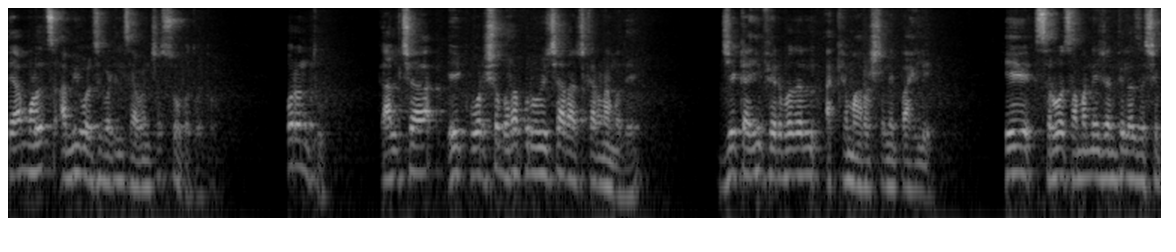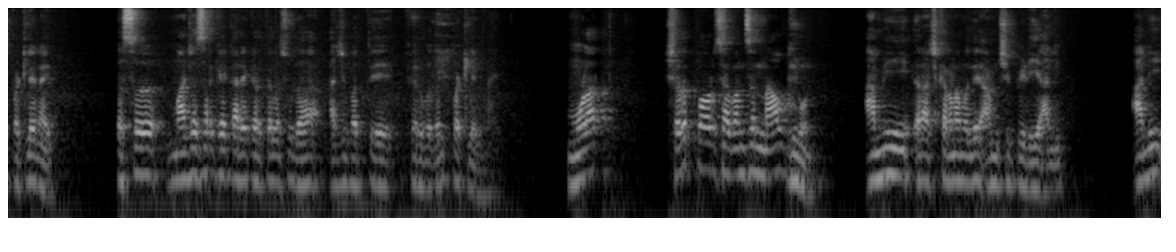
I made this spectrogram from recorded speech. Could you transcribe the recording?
त्यामुळंच आम्ही वळसे पाटील साहेबांच्या सोबत होतो. परंतु कालच्या एक वर्षभरापूर्वीच्या राजकारणामध्ये जे काही फेरबदल अख्ख्या महाराष्ट्राने पाहिले हे सर्वसामान्य जनतेला जसे पटले नाहीत तसं माझ्यासारख्या कार्यकर्त्याला सुद्धा अजिबात ते फेरबदल पटलेले नाहीत. मुळात शरद पवार साहेबांचं नाव घेऊन आम्ही राजकारणामध्ये आमची पिढी आली. आणि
